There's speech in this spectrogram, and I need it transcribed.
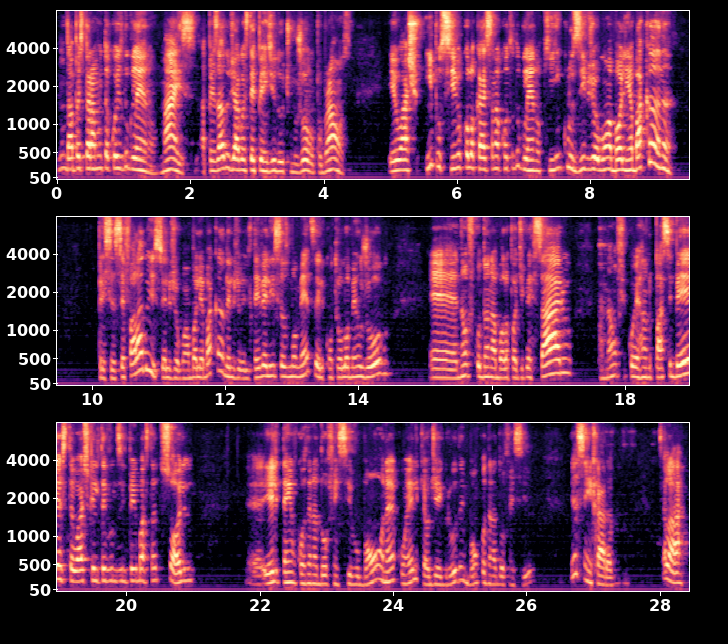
não dá para esperar muita coisa do Glennon, mas apesar do Jaguars ter perdido o último jogo pro Browns, eu acho impossível colocar essa na conta do Glennon, que inclusive jogou uma bolinha bacana precisa ser falado isso. Ele jogou uma bolinha bacana, ele, ele teve ali seus momentos, ele controlou bem o jogo, é, não ficou dando a bola para o adversário, não ficou errando passe besta. Eu acho que ele teve um desempenho bastante sólido. É, ele tem um coordenador ofensivo bom, né, com ele, que é o Jay Gruden, bom coordenador ofensivo. E assim, cara, sei lá,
